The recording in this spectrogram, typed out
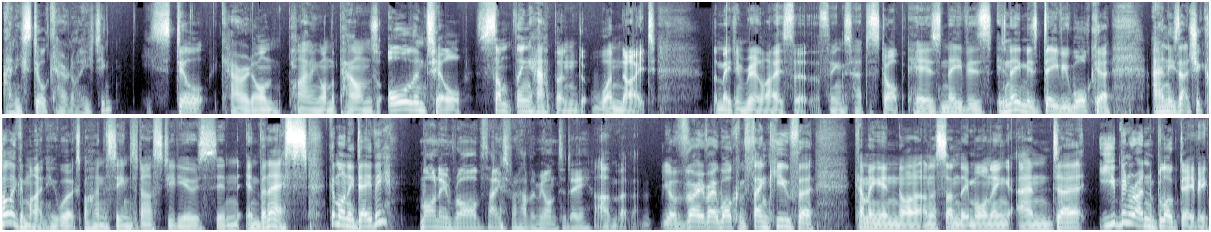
and he still carried on eating. He still carried on piling on the pounds, all until something happened one night that made him realise that things had to stop. His name is his name is Davey Walker, and he's actually a colleague of mine who works behind the scenes in our studios in Inverness. Good morning, Davey. Morning, Rob. Thanks for having me on today. Um, you're very, very welcome. Thank you for coming in on, on a Sunday morning. And uh, you've been writing a blog, Davey,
